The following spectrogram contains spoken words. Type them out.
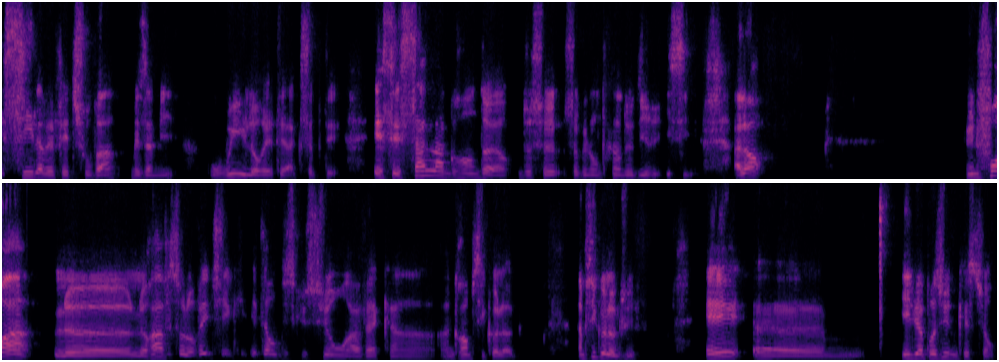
S'il avait fait teshuva, mes amis, oui, il aurait été accepté. Et c'est ça la grandeur de ce, que l'on est en train de dire ici. Alors, une fois, le, le Rav Soloveitchik était en discussion avec un, grand psychologue, un psychologue juif. Et euh, il lui a posé une question.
